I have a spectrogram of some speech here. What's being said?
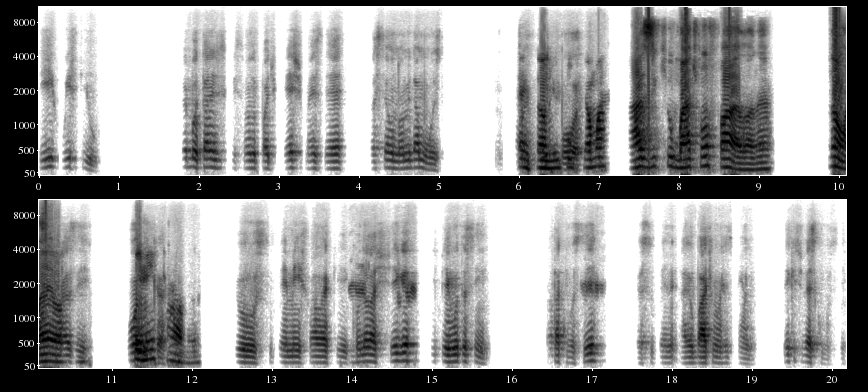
Be With You. Vai botar na descrição do podcast, mas é, vai ser o nome da música. É, boa. porque é uma frase que o Batman fala, né? Não, é. Frase icônica. fala. O Superman fala que quando ela chega e pergunta assim, ela tá com você? Aí o, Batman responde, se que estivesse com você.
